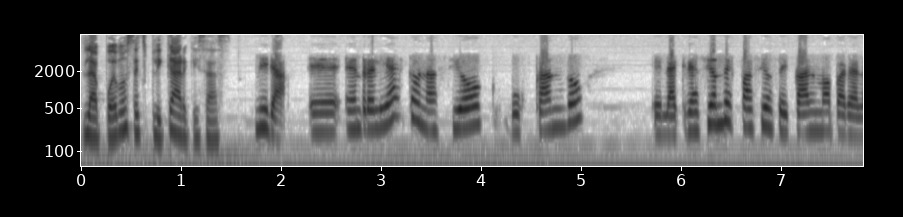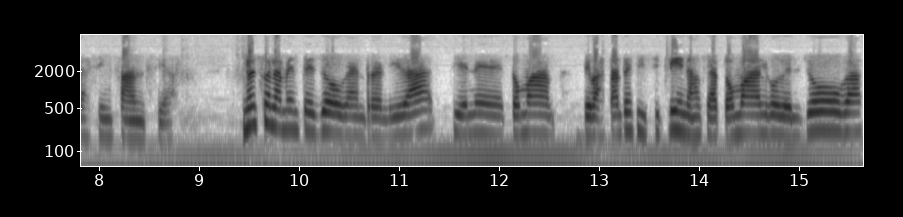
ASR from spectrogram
la podemos explicar quizás? Mira, eh, en realidad esto nació buscando la creación de espacios de calma para las infancias. No es solamente yoga, en realidad tiene toma de bastantes disciplinas, o sea, toma algo del yoga,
